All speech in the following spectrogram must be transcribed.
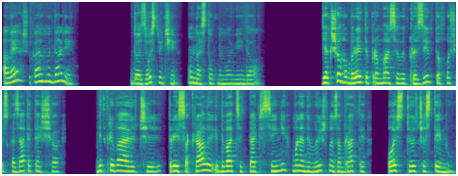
Але шукаємо далі. До зустрічі у наступному відео. Якщо говорити про масовий призив, то хочу сказати те, що відкриваючи 3 сакрали і 25 синіх, в мене не вийшло забрати ось цю частину.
